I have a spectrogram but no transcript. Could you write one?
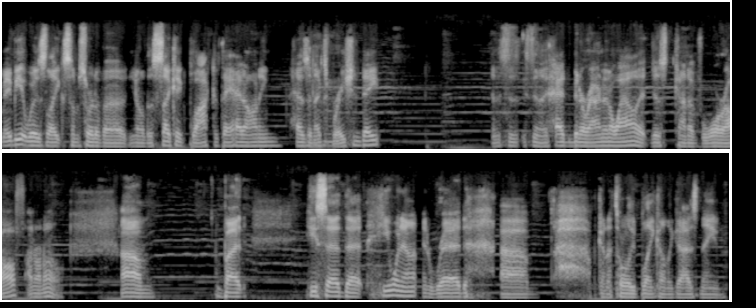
maybe it was like some sort of a, you know, the psychic block that they had on him has an Mhm. expiration date, and this is it's, it hadn't been around in a while. It just kind of wore off. I don't know. Um, but he said that he went out and read. Um, I'm gonna totally blank on the guy's name.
